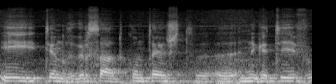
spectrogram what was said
e tendo regressado com teste uh, negativo,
